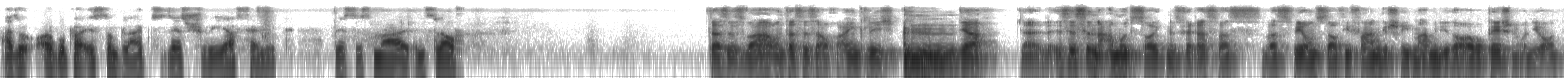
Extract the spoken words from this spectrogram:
Also Europa ist und bleibt sehr schwerfällig, bis es mal ins Lauf. Das ist wahr und das ist auch eigentlich, ja, es ist ein Armutszeugnis für das, was, was wir uns da auf die Fahnen geschrieben haben in dieser Europäischen Union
